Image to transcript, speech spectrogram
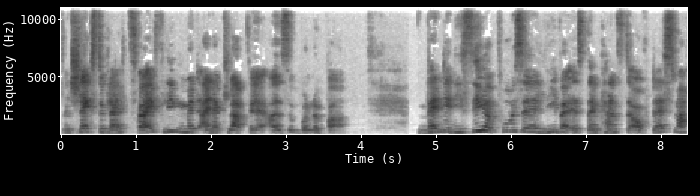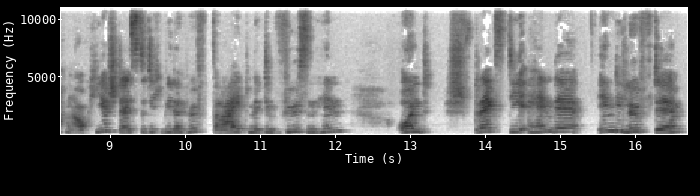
Dann schlägst du gleich zwei Fliegen mit einer Klappe, also wunderbar. Wenn dir die Siegerpose lieber ist, dann kannst du auch das machen. Auch hier stellst du dich wieder hüftbreit mit den Füßen hin und streckst die Hände in die Lüfte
